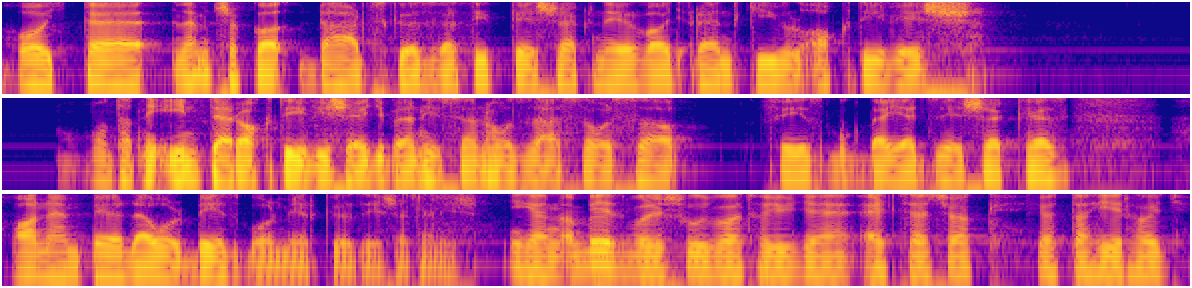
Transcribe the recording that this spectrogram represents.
hogy te nem csak a darts közvetítéseknél vagy rendkívül aktív és mondhatni interaktív is egyben, hiszen hozzászólsz a Facebook bejegyzésekhez, hanem például baseball mérkőzéseken is. Igen, a baseball is úgy volt, hogy ugye egyszer csak jött a hír, hogy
